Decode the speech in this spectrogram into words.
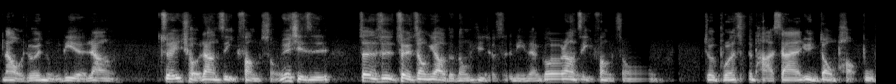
那我就会努力的让追求让自己放松，因为其实真的是最重要的东西，就是你能够让自己放松。就不论是爬山、运动、跑步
